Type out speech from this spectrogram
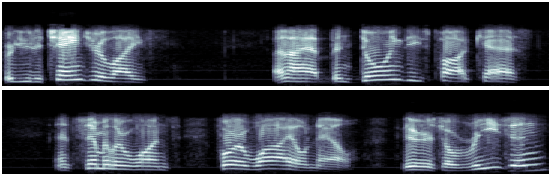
for you to change your life, and I have been doing these podcasts and similar ones for a while now. There is a reason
